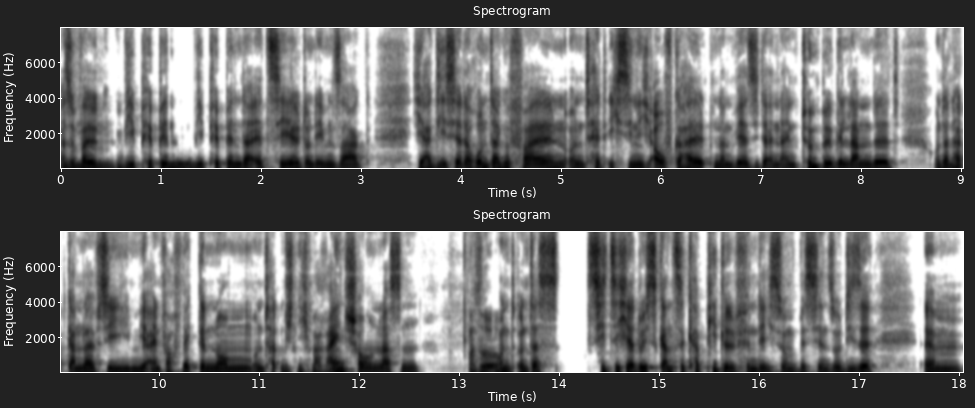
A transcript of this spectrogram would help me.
Also, weil, Mhm. wie Pippin, wie Pippin da erzählt und eben sagt, ja, die ist ja da runtergefallen und hätte ich sie nicht aufgehalten, dann wäre sie da in einen Tümpel gelandet und dann hat Gandalf sie mir einfach weggenommen und hat mich nicht mal reinschauen lassen. Also Und, und das zieht sich ja durchs ganze Kapitel, finde ich, so ein bisschen. So diese, ähm,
